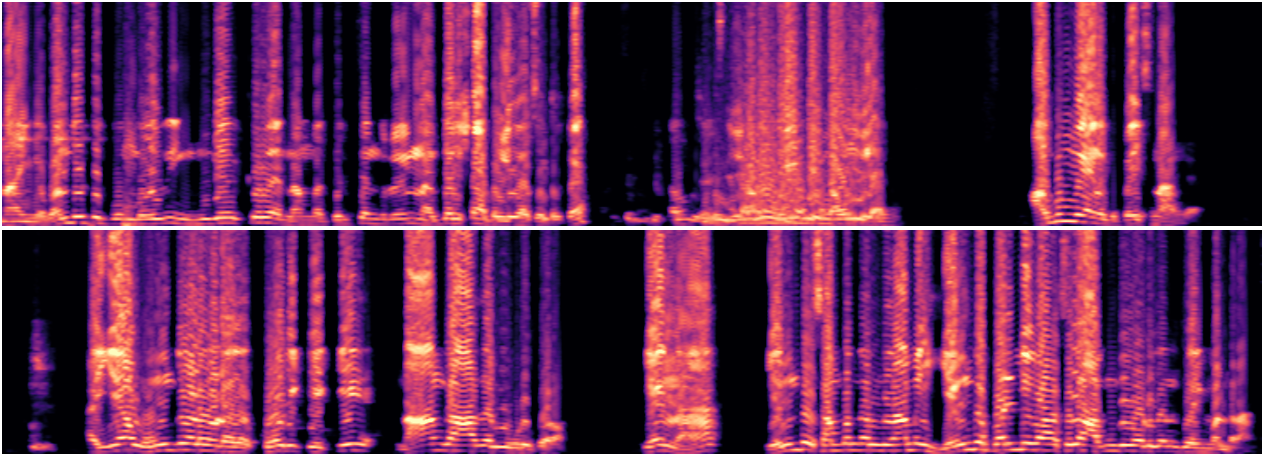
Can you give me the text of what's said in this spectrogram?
நான் இங்க வந்துட்டு போகும்போது இங்க இருக்கிற நம்ம திருச்செந்தூரில் நந்தர்ஷா பள்ளிவாசல் இருக்க. டவுன்ல அவங்க எனக்கு பேசினாங்க. ஐயா உங்களோட கோரிக்கைக்கு நாங்க ஆதரவு கொடுக்கிறோம். ஏன்னா எந்த சம்பந்தம் இல்லாம எங்க பள்ளி வாசல அவங்களோடதுன்னு கிளைம் பண்றாங்க.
